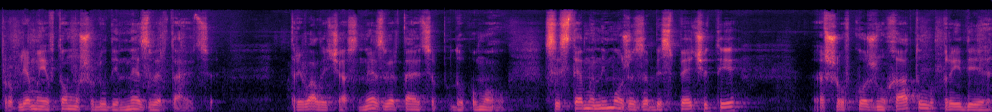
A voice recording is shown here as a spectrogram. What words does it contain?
Проблема є в тому, що люди не звертаються. Тривалий час не звертаються по допомогу. Система не може забезпечити, що в кожну хату прийде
